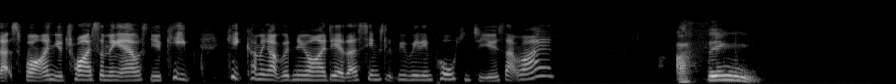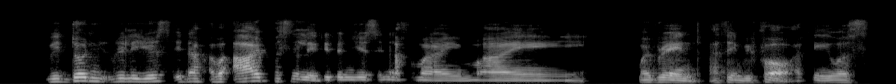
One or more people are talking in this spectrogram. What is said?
that's fine you try something else and you keep keep coming up with new idea that seems to be really important to you is that right i think we don't really use enough. I personally didn't use enough my my my brain. I think before. I think it was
